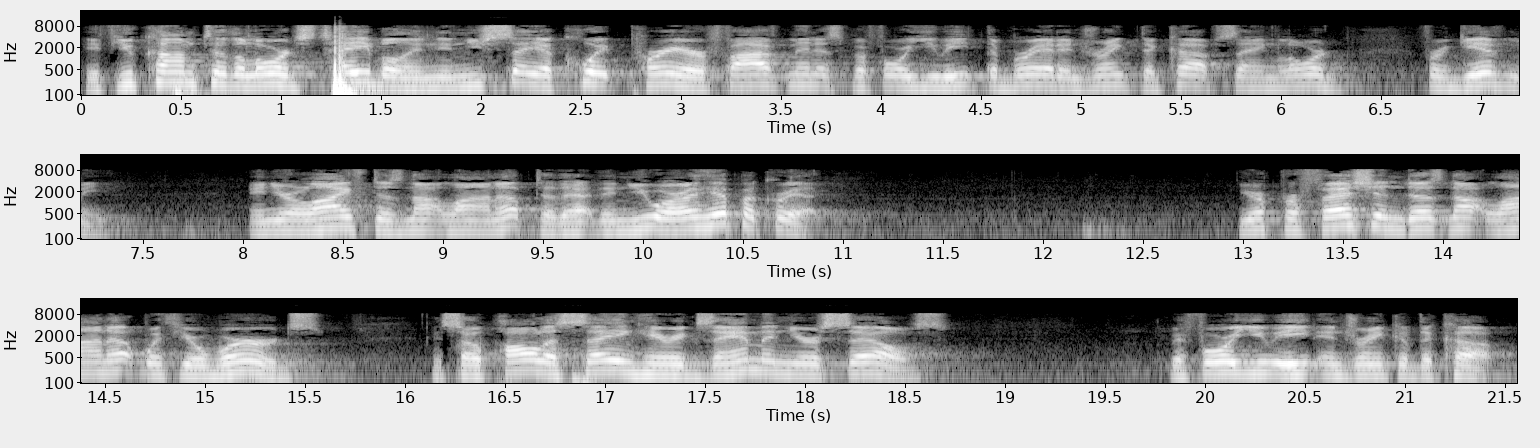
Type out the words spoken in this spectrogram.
If you come to the Lord's table and, and you say a quick prayer five minutes before you eat the bread and drink the cup, saying, Lord, forgive me, and your life does not line up to that, then you are a hypocrite. Your profession does not line up with your words. And so Paul is saying here, examine yourselves before you eat and drink of the cup.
